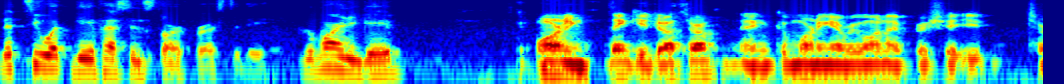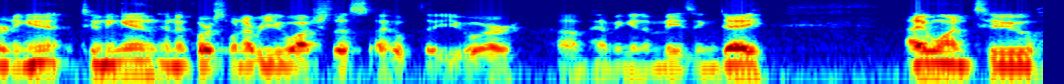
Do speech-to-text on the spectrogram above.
let's see what Gabe has in store for us today. Good morning, Gabe. Good morning. Thank you, Jethro. And good morning, everyone. I appreciate you turning in, tuning in. And of course, whenever you watch this, I hope that you are um, having an amazing day. I want to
